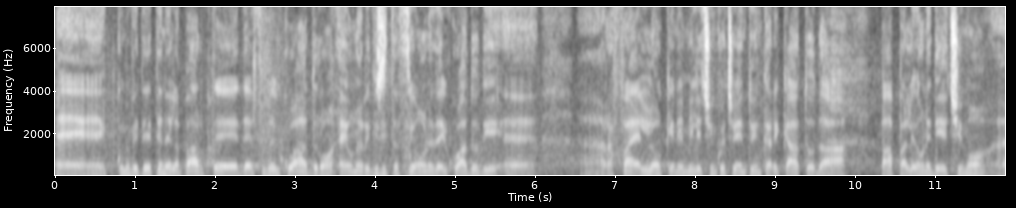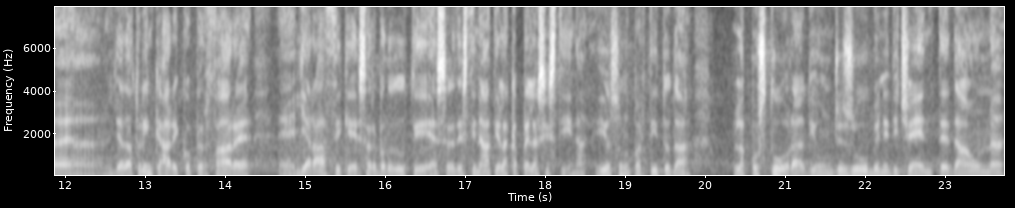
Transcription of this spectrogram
Eh, come vedete nella parte destra del quadro è una rivisitazione del quadro di eh, Raffaello che nel 1500 incaricato da Papa Leone X eh, gli ha dato l'incarico per fare eh, gli arazzi che sarebbero dovuti essere destinati alla Cappella Sistina. Io sono partito dalla postura di un Gesù benedicente, da un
